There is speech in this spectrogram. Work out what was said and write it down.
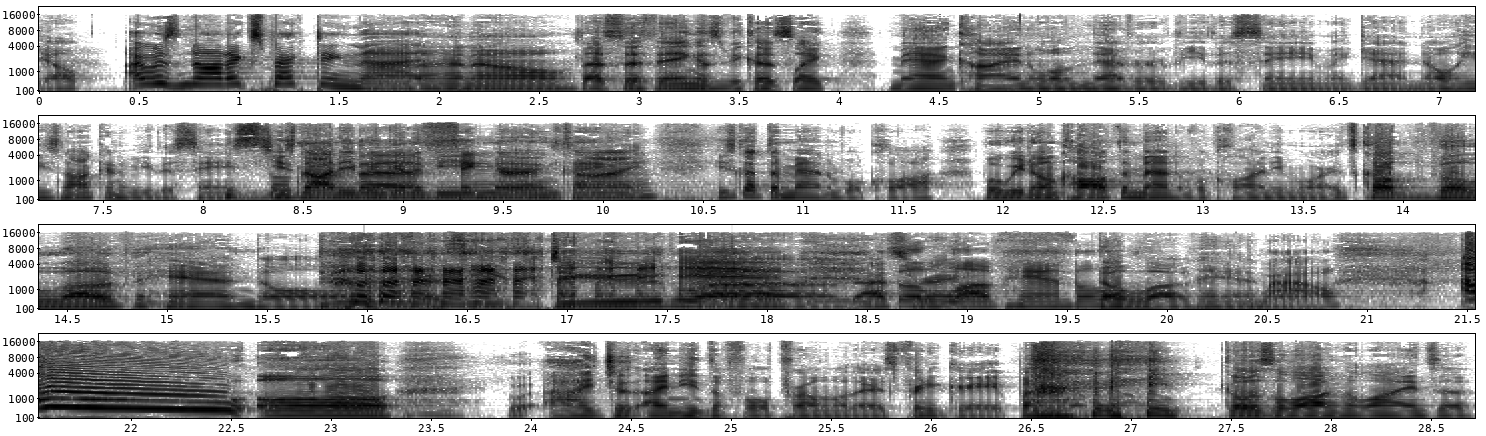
Yep. I was not expecting that. I know. That's the thing is because like mankind will never be the same again. No, he's not going to be the same. He's He's, not even going to be mankind. thing. He's got the mandible claw, but we don't call it the mandible claw anymore. It's called the love handle because he's dude love. That's the right. love handle. The love handle. Wow. Oh, oh! I just I need the full promo there. It's pretty great, but he goes along the lines of,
